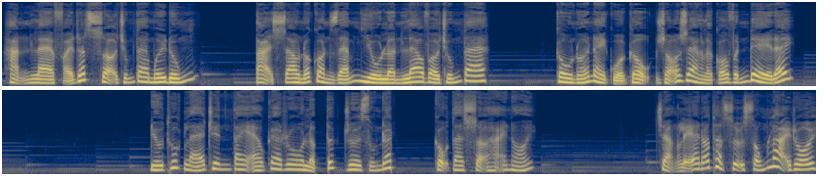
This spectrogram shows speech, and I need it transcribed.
hẳn là phải rất sợ chúng ta mới đúng. Tại sao nó còn dám nhiều lần lao vào chúng ta? Câu nói này của cậu rõ ràng là có vấn đề đấy. Điếu thuốc lá trên tay áo caro lập tức rơi xuống đất. Cậu ta sợ hãi nói. Chẳng lẽ nó thật sự sống lại rồi?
